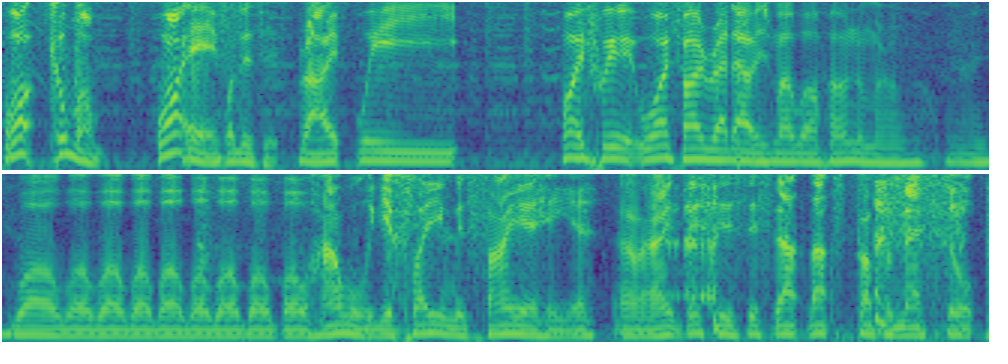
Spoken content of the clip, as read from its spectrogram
What? Come on. What if? What is it? Right, we. What if we? What if I read out his mobile phone number? On, Whoa, whoa, whoa, whoa, whoa, whoa, whoa, whoa, whoa! Howell, you're playing with fire here. All right, this is this that that's proper messed up.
